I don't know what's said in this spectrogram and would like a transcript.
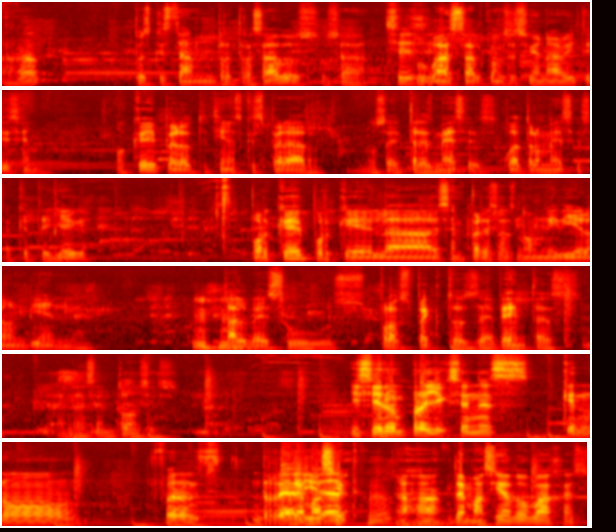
Ajá. pues que están retrasados. O sea, Sí, tú sí. vas al concesionario y te dicen, ok, pero te tienes que esperar, no sé, tres meses, cuatro meses a que te llegue. ¿Por qué? Porque las empresas no midieron bien tal vez sus prospectos de ventas en ese entonces. Hicieron proyecciones que no fueron realidad, Demasi- ¿no? Ajá, demasiado bajas.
